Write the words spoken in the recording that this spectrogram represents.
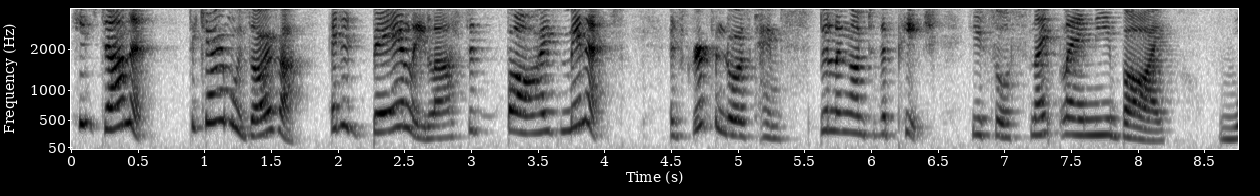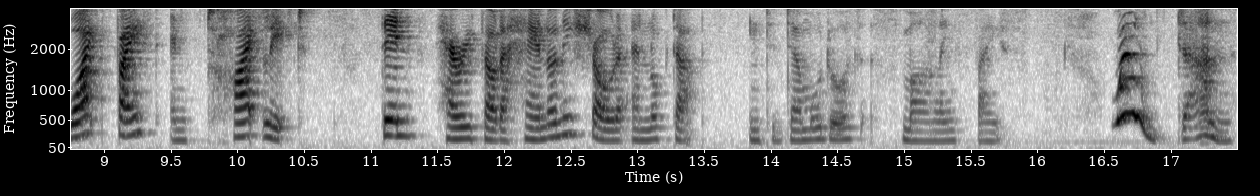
He'd done it. The game was over. It had barely lasted five minutes. As Gryffindors came spilling onto the pitch, he saw Snape land nearby, white faced and tight lipped. Then Harry felt a hand on his shoulder and looked up into Dumbledore's smiling face. Well done,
